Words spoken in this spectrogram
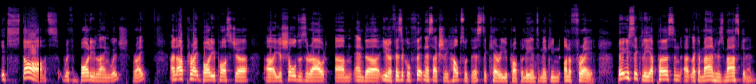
it starts with body language, right? An upright body posture, uh, your shoulders are out, um, and uh, you know physical fitness actually helps with this to carry you properly and to make you unafraid. Basically, a person uh, like a man who's masculine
